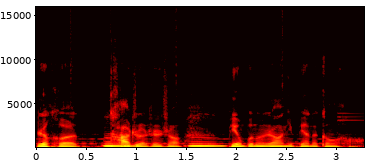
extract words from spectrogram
任何他嗯者身上，嗯。并不能让你变得更好。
